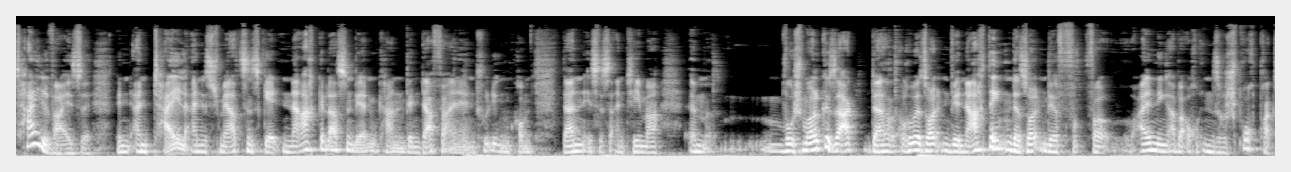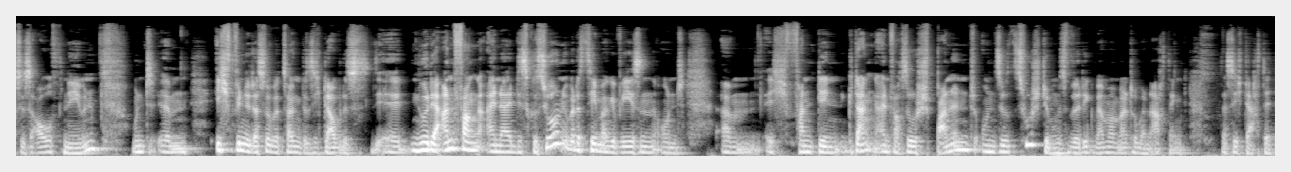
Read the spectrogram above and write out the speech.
teilweise, wenn ein Teil eines Schmerzensgeld nachgelassen werden kann, wenn dafür eine Entschuldigung kommt, dann ist es ein Thema, ähm, wo Schmolke sagt, darüber sollten wir nachdenken, da sollten wir vor, allen Dingen aber auch unsere Spruchpraxis aufnehmen. Und ähm, ich finde das so überzeugend, dass ich glaube, das ist äh, nur der Anfang einer Diskussion über das Thema gewesen. Und ähm, ich fand den Gedanken einfach so spannend und so zustimmungswürdig, wenn man mal drüber nachdenkt, dass ich dachte,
